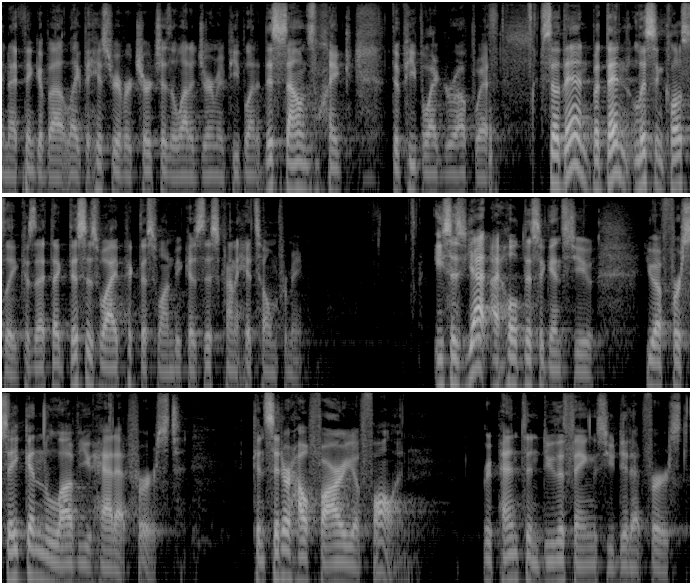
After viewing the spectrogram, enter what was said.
and I think about like the history of our church has a lot of German people in it. This sounds like the people I grew up with. So then, but then listen closely because I think this is why I picked this one because this kind of hits home for me. He says, Yet I hold this against you. You have forsaken the love you had at first. Consider how far you have fallen. Repent and do the things you did at first.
